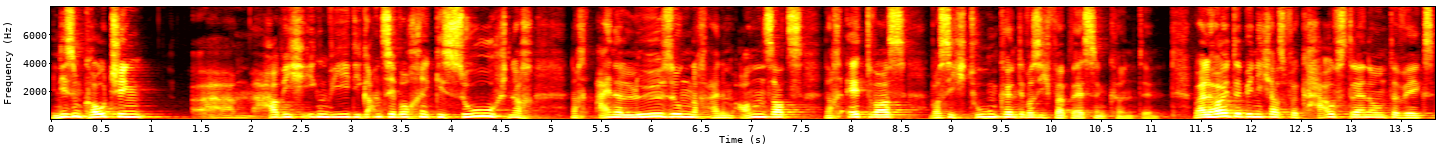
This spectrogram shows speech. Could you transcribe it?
In diesem Coaching ähm, habe ich irgendwie die ganze Woche gesucht nach, nach einer Lösung, nach einem Ansatz, nach etwas, was ich tun könnte, was ich verbessern könnte. Weil heute bin ich als Verkaufstrainer unterwegs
